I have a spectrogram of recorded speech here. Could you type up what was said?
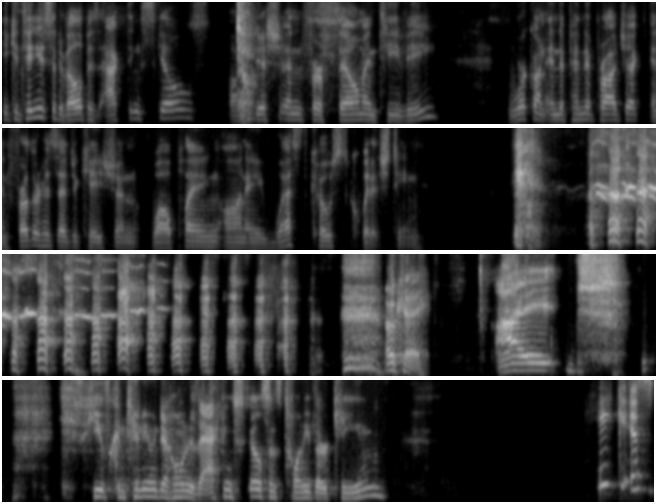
he continues to develop his acting skills, audition for film and TV, work on independent project, and further his education while playing on a West Coast Quidditch team. okay. I he's continuing to hone his acting skills since 2013. He is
